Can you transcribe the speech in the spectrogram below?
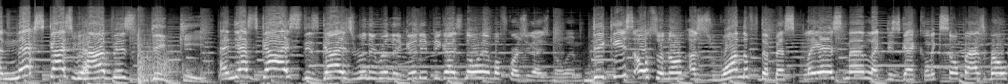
And next guys we have is Dicky and yes guys this guy is really really good. If you guys know him of course you guys know him. Dicky is also known as one of the best players man. Like this guy clicks so fast bro.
